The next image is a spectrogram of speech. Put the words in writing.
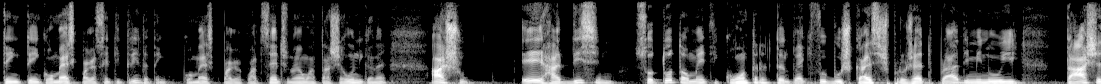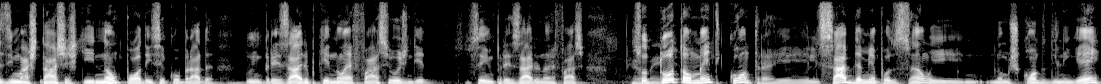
tem, tem comércio que paga 130, tem comércio que paga 400, não é uma taxa única, né? Acho erradíssimo, sou totalmente contra, tanto é que fui buscar esses projetos para diminuir taxas e mais taxas que não podem ser cobradas do empresário, porque não é fácil, hoje em dia ser empresário não é fácil. Realmente. Sou totalmente contra. Ele sabe da minha posição e não me escondo de ninguém.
